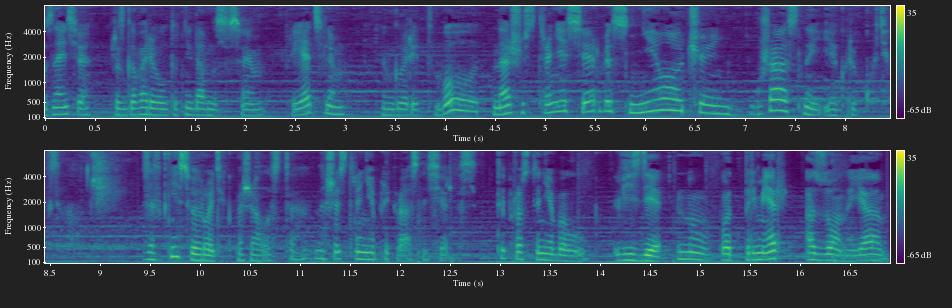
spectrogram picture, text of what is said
знаете, разговаривал тут недавно со своим приятелем, он говорит, вот, в нашей стране сервис не очень ужасный. Я говорю, котик, замолчи. Заткни свой ротик, пожалуйста. В нашей стране прекрасный сервис. Ты просто не был везде. Ну, вот пример Озона. Я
